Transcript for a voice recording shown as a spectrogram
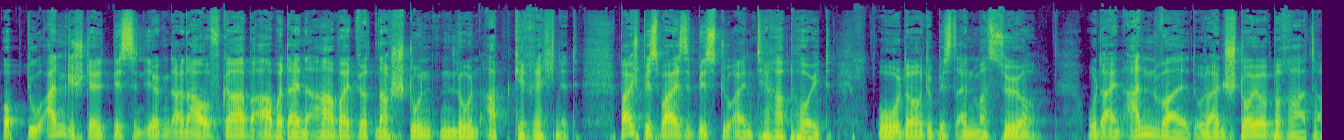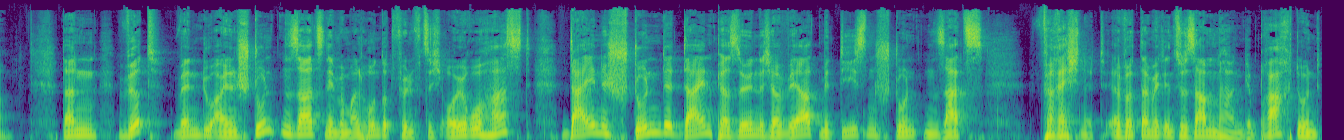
ob du angestellt bist in irgendeiner Aufgabe, aber deine Arbeit wird nach Stundenlohn abgerechnet. Beispielsweise bist du ein Therapeut oder du bist ein Masseur oder ein Anwalt oder ein Steuerberater, dann wird, wenn du einen Stundensatz, nehmen wir mal 150 Euro hast, deine Stunde, dein persönlicher Wert mit diesem Stundensatz verrechnet. Er wird damit in Zusammenhang gebracht und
